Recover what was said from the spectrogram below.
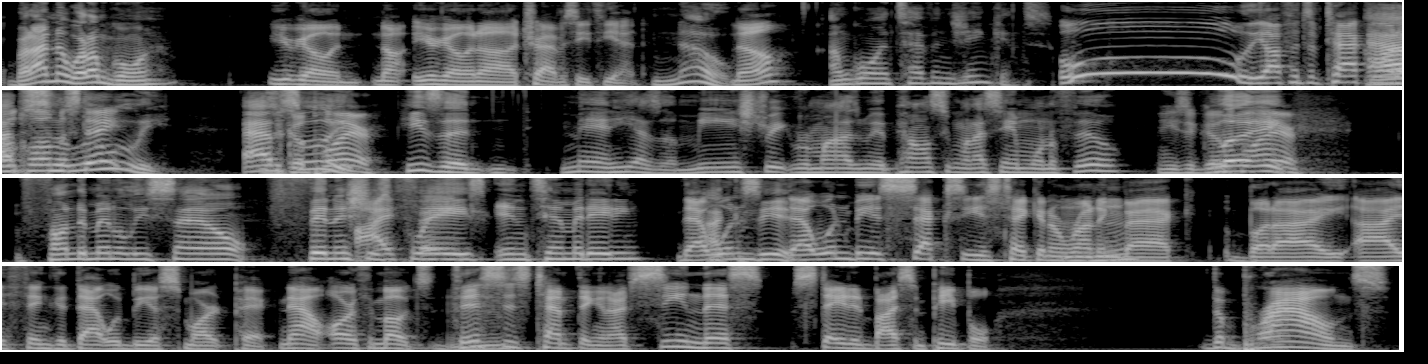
But I know what I'm going. You're going, not you're going, uh, Travis Etienne. No. No. I'm going Teven Jenkins. Ooh, the offensive tackle at Oklahoma State. Absolutely. He's a good Absolutely. player. He's a man, he has a mean streak, reminds me of Pouncey when I see him on the field. He's a good Look, player. Fundamentally sound, finishes plays, intimidating. That I wouldn't. Mm-hmm. that wouldn't be as sexy as taking a running back, but I I think that that would be a smart pick. Now, Arthur Moats, this Mm-hmm. is tempting, and I've seen this stated by some people. The Browns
